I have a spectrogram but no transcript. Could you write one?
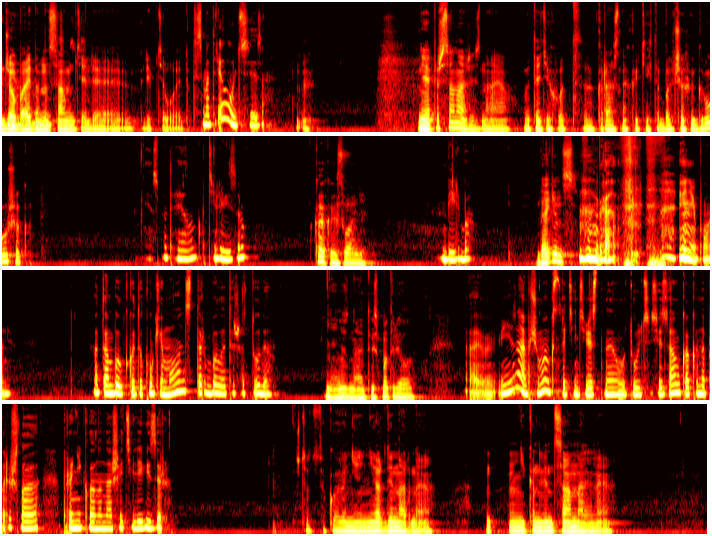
Джо Байден на самом деле рептилоид. Ты смотрел улицу Сезам? Я персонажей знаю. Вот этих вот э, красных каких-то больших игрушек смотрела по телевизору. Как их звали? Бильбо. Бэггинс? Да. Я не помню. А там был какой-то Куки Монстр был, это же оттуда. Я не знаю, ты смотрела. А, я не знаю, почему, кстати, интересно, вот улица Сезам, как она прошла, проникла на наш телевизор. Что-то такое не, неординарное, неконвенциональное.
